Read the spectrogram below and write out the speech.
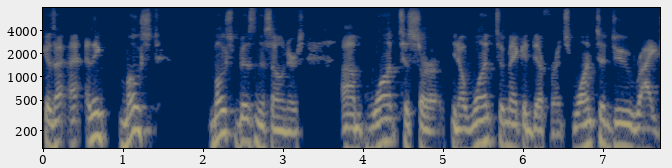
because I, I think most most business owners um, want to serve, you know, want to make a difference, want to do right,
